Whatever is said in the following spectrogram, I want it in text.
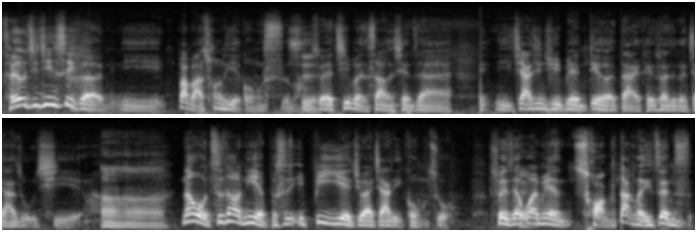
成就基金是一个你爸爸创立的公司嘛？所以基本上现在你加进去变第二代，可以算这个家族企业嘛。嗯嗯嗯。那我知道你也不是一毕业就在家里工作，所以在外面闯荡了一阵子。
